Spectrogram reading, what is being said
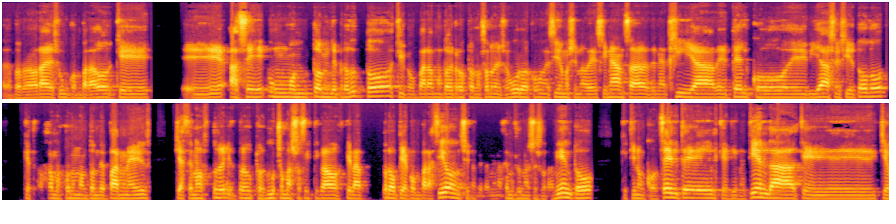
ahora es un comparador que eh, hace un montón de productos, que compara un montón de productos no solo de seguros, como decíamos, sino de finanzas, de energía, de telco, de viajes y de todo, que trabajamos con un montón de partners, que hacemos productos mucho más sofisticados que la propia comparación, sino que también hacemos un asesoramiento, que tiene un call que tiene tiendas, que, que,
